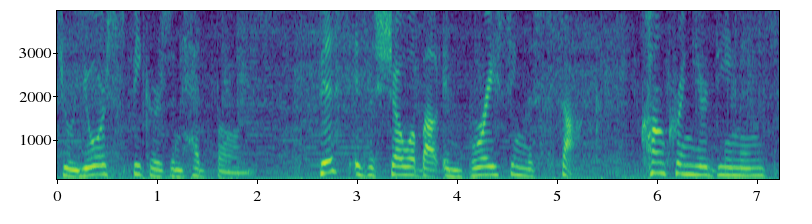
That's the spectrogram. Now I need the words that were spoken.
through your speakers and headphones. This is a show about embracing the suck, conquering your demons,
